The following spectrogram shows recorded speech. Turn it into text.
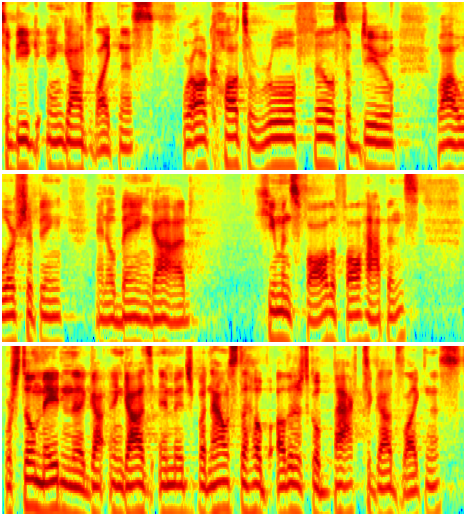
to be in God's likeness. We're all called to rule, fill, subdue while worshiping and obeying God. Humans fall, the fall happens. We're still made in, the, in God's image, but now it's to help others go back to God's likeness.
